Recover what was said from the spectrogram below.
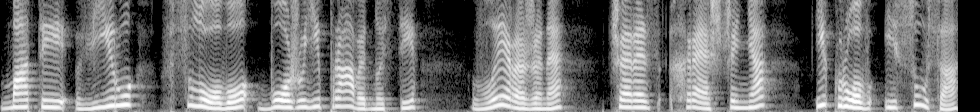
мати віру в Слово Божої праведності, виражене через хрещення і кров Ісуса,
